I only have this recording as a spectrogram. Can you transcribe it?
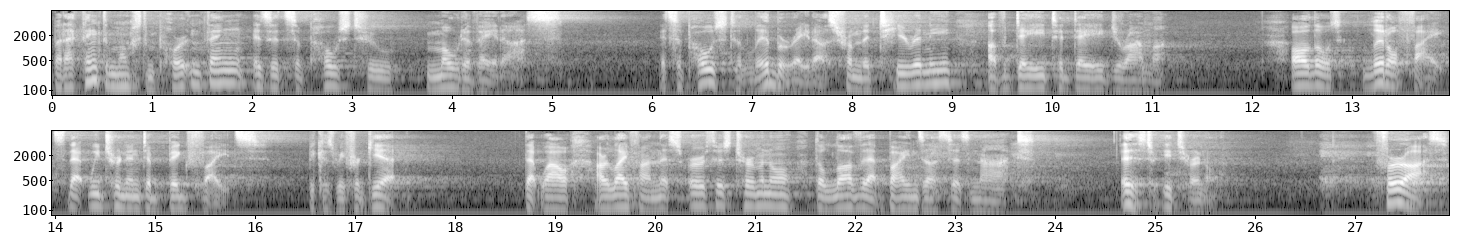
But I think the most important thing is it's supposed to motivate us. It's supposed to liberate us from the tyranny of day to day drama. All those little fights that we turn into big fights because we forget that while our life on this earth is terminal, the love that binds us is not. It is eternal. For us,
